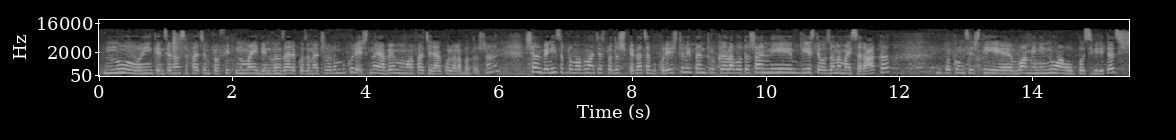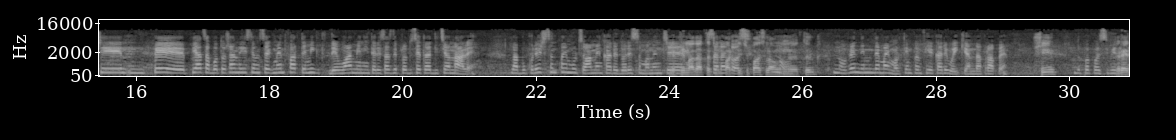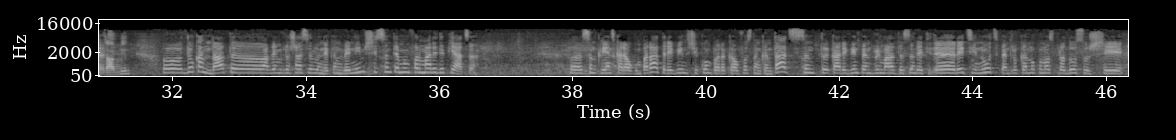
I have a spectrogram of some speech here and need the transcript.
Nu intenționăm să facem profit numai din vânzarea cozonacilor în București. Noi avem o afacere acolo la Botoșani și am venit să promovăm acest produs și pe piața Bucureștiului pentru că la Botoșani este o zonă mai săracă. După cum se știe, oamenii nu au posibilități și pe piața Botoșanului este un segment foarte mic de oameni interesați de produse tradiționale. La București sunt mai mulți oameni care doresc să mănânce E prima dată când sănătos. participați la un nu. uh, târg Nu, vendim de mai mult timp în fiecare weekend aproape, și după posibilități. rentabil? Uh, Deocamdată avem vreo șase luni de când venim și suntem în formare de piață. Uh, Sunt clienți care au cumpărat, revin și cumpără că au fost încântați, sunt care vin pentru prima dată, sunt reti- uh, reținuți pentru că nu cunosc produsul și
